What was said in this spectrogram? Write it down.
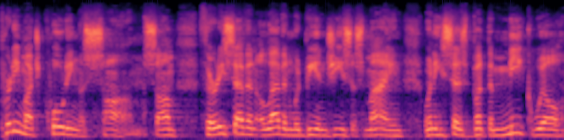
pretty much quoting a psalm. Psalm 37 11 would be in Jesus' mind when he says, But the meek will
